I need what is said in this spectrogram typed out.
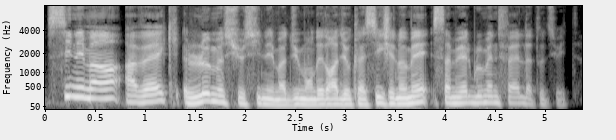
cinéma avec le monsieur cinéma du monde et de Radio Classique. J'ai nommé Samuel Blumenfeld. À tout de suite.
